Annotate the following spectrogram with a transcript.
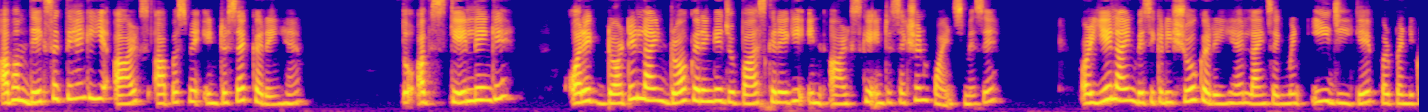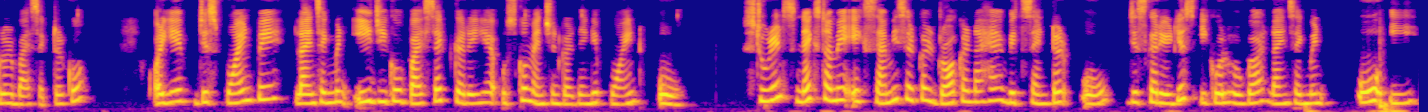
अब हम देख सकते हैं कि ये आर्क्स आपस में इंटरसेक्ट कर रही हैं। तो अब स्केल लेंगे और एक डॉटेड लाइन ड्रॉ करेंगे जो पास करेगी इन आर्क्स के इंटरसेक्शन पॉइंट्स में से। और ये लाइन बेसिकली शो कर रही है लाइन सेगमेंट ई जी के परपेंडिकुलर बाइसेक्टर को। और ये जिस पॉइंट पे लाइन सेगमेंट ई जी को बाइसेक्ट कर रही है, उसको मेंशन कर देंगे पॉइंट ओ स्टूडेंट्स नेक्स्ट हमें एक सेमी सर्कल ड्रॉ करना है विथ सेंटर ओ जिसका रेडियस इक्वल होगा लाइन सेगमेंट ओ ई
